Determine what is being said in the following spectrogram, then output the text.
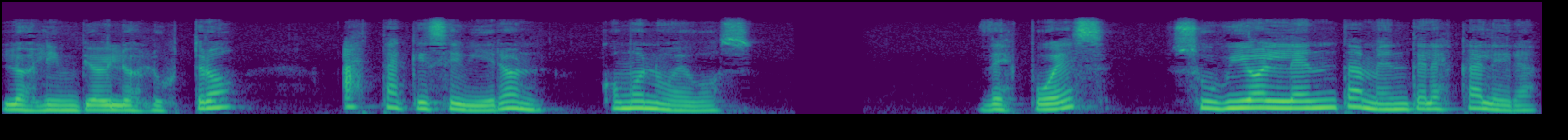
Los limpió y los lustró hasta que se vieron como nuevos. Después subió lentamente la escalera,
